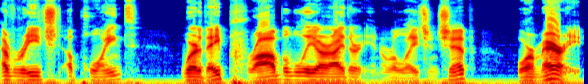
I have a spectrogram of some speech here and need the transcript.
have reached a point where they probably are either in a relationship or married.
